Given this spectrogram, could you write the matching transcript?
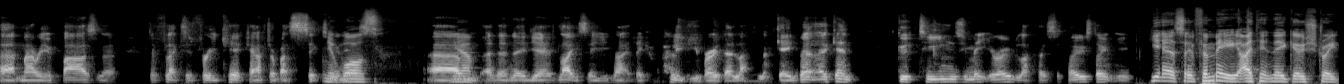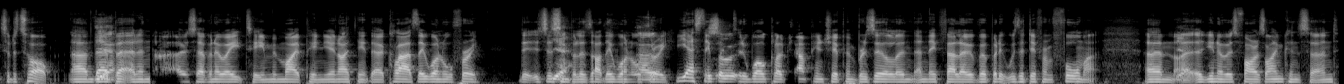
uh, Mario Basler, deflected free kick after about six It minutes. It was. Um, And then, they, yeah, like you say, United, they completely rode their luck in that game. But again, good teams, you make your own luck, I suppose, don't you? Yeah, so for me, I think they go straight to the top. Um, they're Yeah. better than that 07 08 team, in my opinion. I think they're class. They won all three. It's as Yeah. simple as that. They won all Uh, three. Yes, they so- went to the World Club Championship in Brazil and, and they fell over, but it was a different format. Um, Yeah. uh, you know, as far as I'm concerned,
